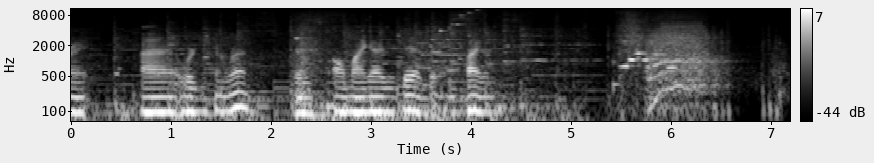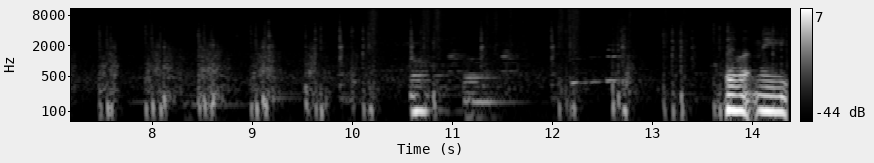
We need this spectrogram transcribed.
Alright. Uh, we're just gonna run. Because all my guys are dead, but I'm fighting. They let me...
